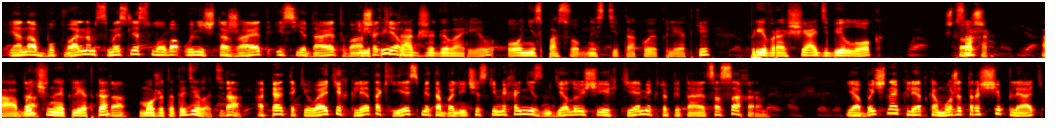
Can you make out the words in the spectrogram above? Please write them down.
и она в буквальном смысле слова уничтожает и съедает ваше и ты тело. также говорил о неспособности такой клетки превращать белок Что в сахар. А обычная да. клетка да. может это делать. Да, опять-таки у этих клеток есть метаболический механизм, делающий их теми, кто питается сахаром. И обычная клетка может расщеплять,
